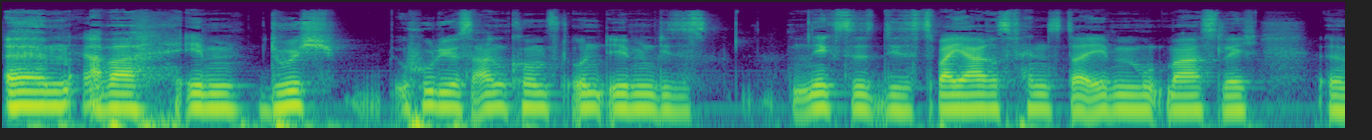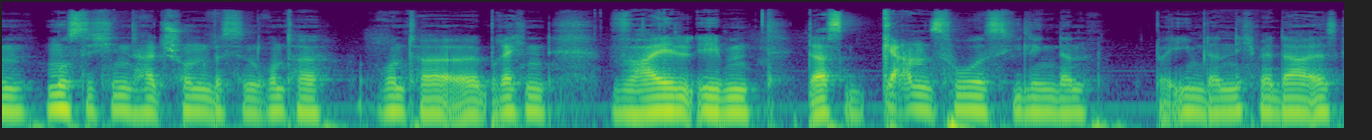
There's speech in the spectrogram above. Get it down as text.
Ähm, ja. Aber eben durch Julius Ankunft und eben dieses nächste, dieses Zwei-Jahres-Fenster eben mutmaßlich, ähm, musste ich ihn halt schon ein bisschen runter, runterbrechen, äh, weil eben das ganz hohe Ceiling dann bei ihm dann nicht mehr da ist.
